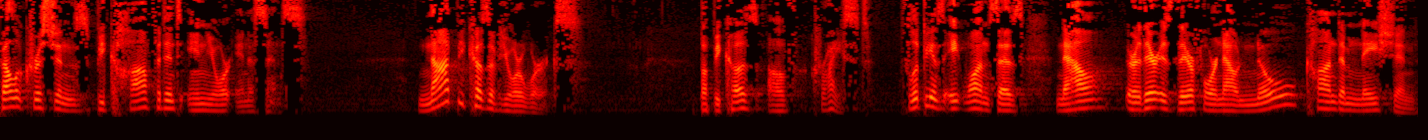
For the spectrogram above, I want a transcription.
fellow Christians, be confident in your innocence. Not because of your works, but because of Christ. Philippians 8:1 says, "Now or there is therefore now no condemnation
